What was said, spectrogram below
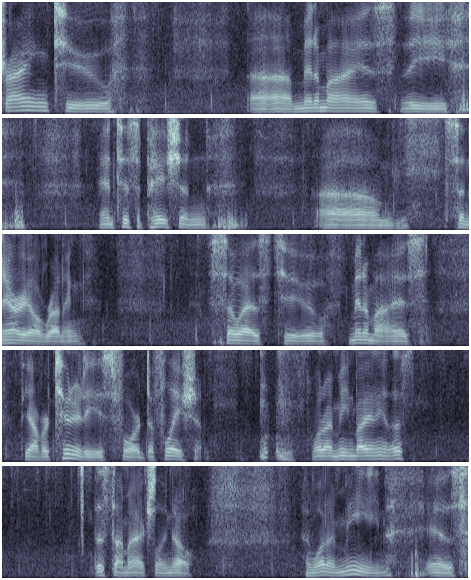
trying to uh, minimize the anticipation um, scenario running so as to minimize the opportunities for deflation. what do I mean by any of this? This time I actually know. And what I mean is,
